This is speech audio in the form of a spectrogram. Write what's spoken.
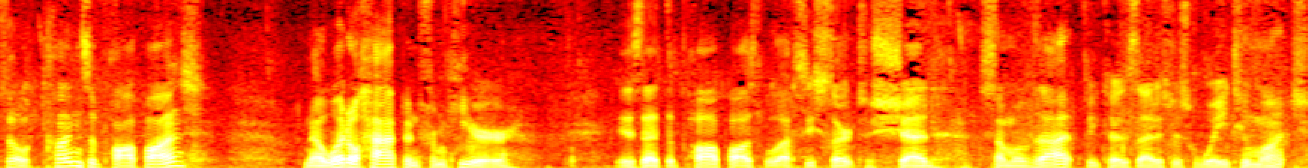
So tons of pawpaws. Now what'll happen from here is that the pawpaws will actually start to shed some of that because that is just way too much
